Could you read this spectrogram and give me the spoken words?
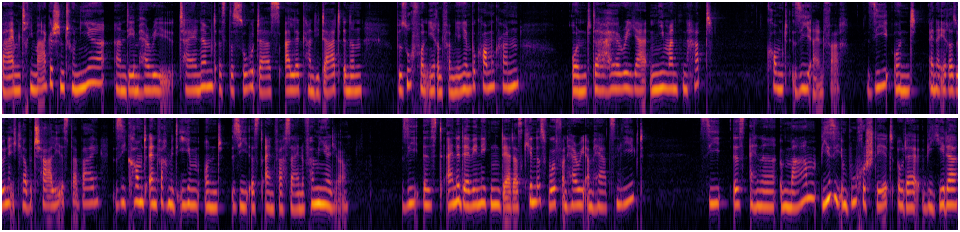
Beim Trimagischen Turnier, an dem Harry teilnimmt, ist es so, dass alle KandidatInnen Besuch von ihren Familien bekommen können. Und da Harry ja niemanden hat, kommt sie einfach. Sie und einer ihrer Söhne, ich glaube Charlie ist dabei. Sie kommt einfach mit ihm und sie ist einfach seine Familie. Sie ist eine der wenigen, der das Kindeswohl von Harry am Herzen liegt. Sie ist eine Mom, wie sie im Buche steht oder wie jeder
